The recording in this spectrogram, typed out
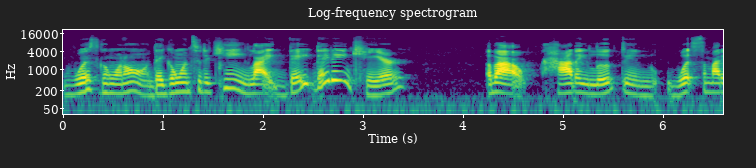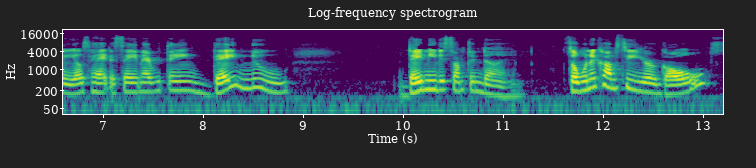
what's going on? They go into the king. Like they they didn't care about how they looked and what somebody else had to say and everything. They knew they needed something done. So when it comes to your goals,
